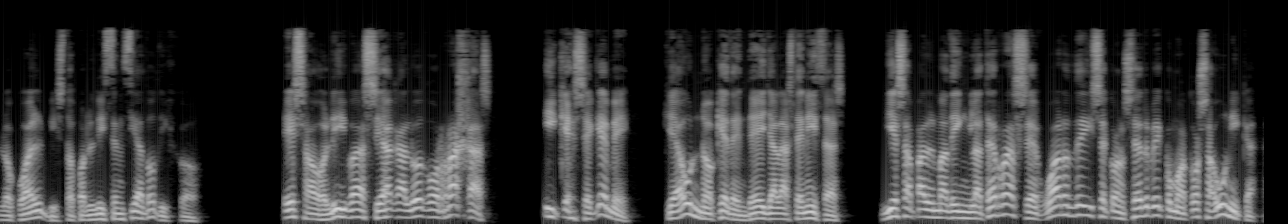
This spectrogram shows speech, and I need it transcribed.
lo cual, visto por el licenciado, dijo Esa oliva se haga luego rajas, y que se queme, que aún no queden de ella las cenizas, y esa palma de Inglaterra se guarde y se conserve como a cosa única,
